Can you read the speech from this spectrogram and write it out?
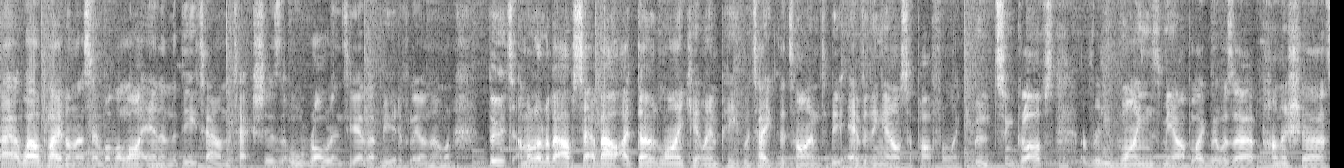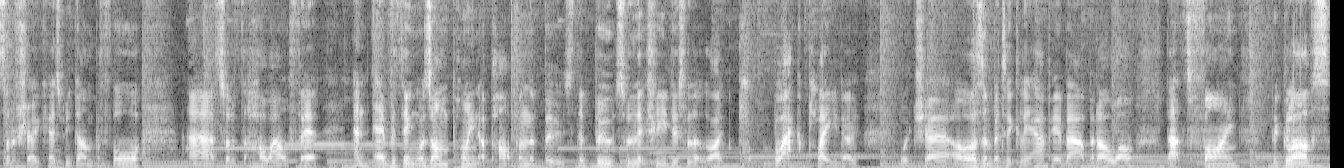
Uh, well played on that symbol. The lighting and the detail and the textures all rolling together beautifully on that one. Boots, I'm a little bit upset about. I don't like it when people take the time to do everything else apart from like boots and gloves. It really winds me up. Like there was a Punisher sort of showcase we done before, uh, sort of the whole outfit, and everything was on point apart from the boots. The boots literally just looked like pl black Play-Doh, which uh, I wasn't particularly happy about. But oh well, that's fine. The gloves,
